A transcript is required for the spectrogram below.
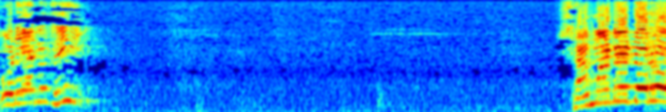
છોડ્યા નથી. શા માટે ડરો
